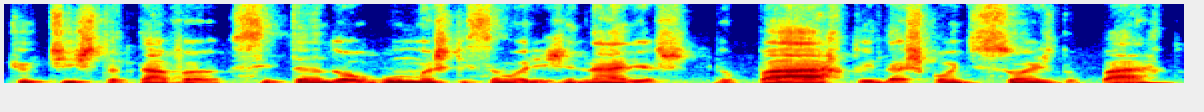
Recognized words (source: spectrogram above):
que o Tista estava citando, algumas que são originárias do parto e das condições do parto,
